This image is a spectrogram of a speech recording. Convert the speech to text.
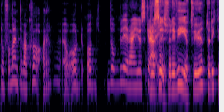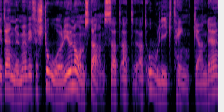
då får man inte vara kvar. Och, och då blir han ju skraj. Precis, för det vet vi ju inte riktigt ännu. Men vi förstår ju någonstans att, att, att oliktänkande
